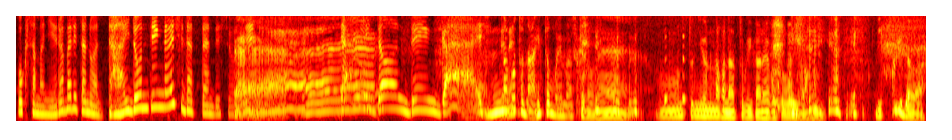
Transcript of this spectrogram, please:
奥様に選ばれたのは大どんでん返しだったんでしょうね。大どんでん返しねそんなことないと思いますけどね。本当に世の中納得いかないこと多いわ。びっくりだわ。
